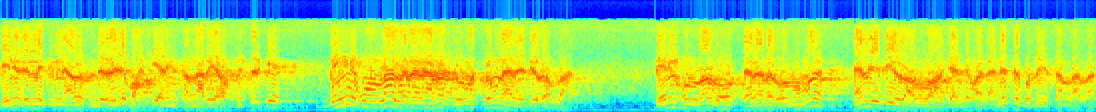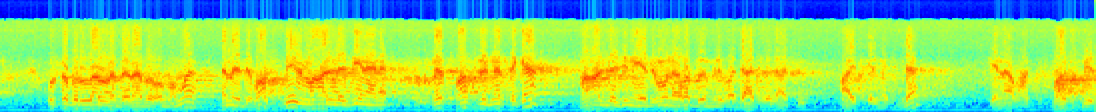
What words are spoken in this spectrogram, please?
beni ümmetimin arasında öyle bahtiyar insanlar yaratmıştır ki beni onlarla beraber durmaklarını emrediyor Allah. Benim onlarla beraber olmamı emrediyor Allah Celle ve Ala. Ne sabırlı insanlar var. Bu sabırlarla beraber olmamı emrediyor. Vasbir mahallezine vasbir nefseke mahallezine yed'ûne rabbim li gadâti vel aşî. Ayet kelimesinde Cenab-ı Hak vasbir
